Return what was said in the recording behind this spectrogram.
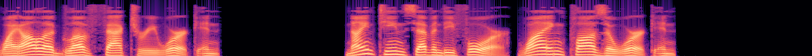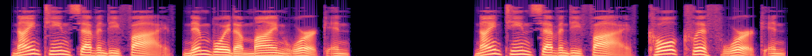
Whyalla Glove Factory work in 1974, Wyong Plaza work in 1975, Nymboida Mine work in 1975, Coal Cliff work in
